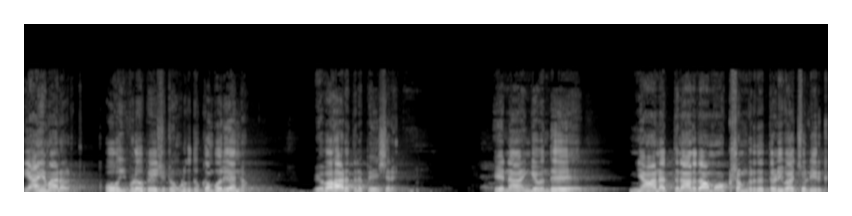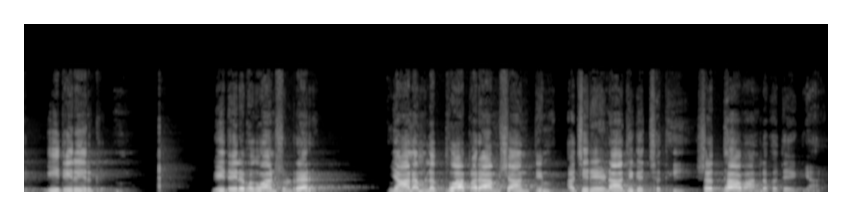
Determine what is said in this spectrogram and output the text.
நியாயமான வருத்தம். ஓஹோ இவ்வளோ பேசிட்டும் உங்களுக்கு துக்கம் போலையான்னா? விவகாரத்தில் பேசுகிறேன் ஏன்னா இங்கே வந்து ஞானத்தினால தான் மோக்ஷங்கிறத தெளிவாக சொல்லியிருக்கு. கீதையிலையும் இருக்குது கீதையில் பகவான் சொல்கிறார் ஞானம் லப்துவா பராம் சாந்திம் அச்சிரேணாதி கச்சதி ஸ்ரத்தாவான் லபத்தே ஞானம்.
